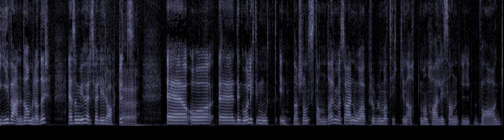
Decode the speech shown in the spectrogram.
I vernede områder. Eh, som jo høres veldig rart ut. Eh, og eh, det går litt imot internasjonal standard, men så er noe av problematikken at man har litt sånn vag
